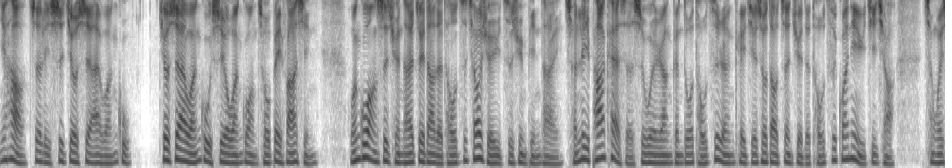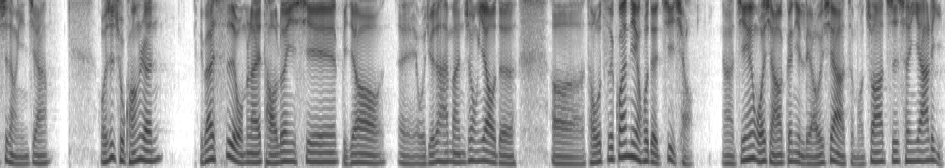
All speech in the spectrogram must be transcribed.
你好，这里是就是爱玩股。就是爱玩股是由玩股网筹备发行，玩股网是全台最大的投资教学与资讯平台。成立 Podcast 是为让更多投资人可以接受到正确的投资观念与技巧，成为市场赢家。我是楚狂人。礼拜四我们来讨论一些比较，诶，我觉得还蛮重要的，呃，投资观念或者技巧。那今天我想要跟你聊一下怎么抓支撑压力。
